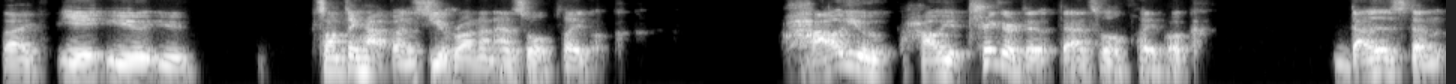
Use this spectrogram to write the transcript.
Like you you you something happens you run an ansible playbook. How you how you trigger the, the ansible playbook that is then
